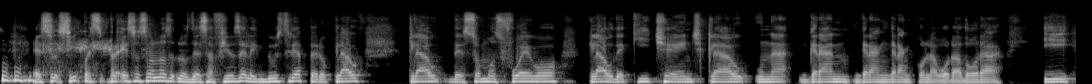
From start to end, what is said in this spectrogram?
Eso sí, pues esos son los, desafíos de la industria, pero Clau, Clau de Somos Fuego, Clau de Key Change, Clau, una gran, gran, gran colaboradora y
